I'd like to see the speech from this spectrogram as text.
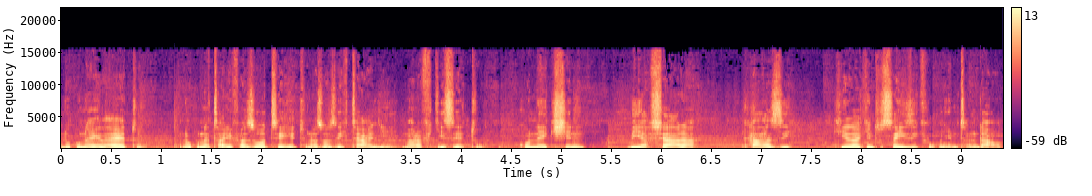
ndo kuna hela yetu, ndo kuna taarifa zote tunazozihitaji, marafiki zetu, connection, biashara, kazi, kila kitu sahizi kiko kwenye mtandao.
